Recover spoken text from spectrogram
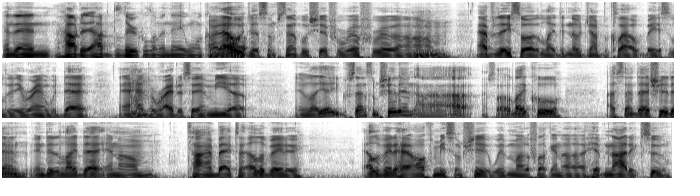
And then how did how did the lyrical lemonade one come? Oh, that was just some simple shit for real, for real. Um, after they saw the, like the no jumper clout, basically they ran with that and had the writers hitting me up and like, yeah, you can send some shit in. Uh, so I was like, cool. I sent that shit in and did it like that. And um, tying back to Elevator, Elevator had offered me some shit with motherfucking uh Hpnotiq too,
